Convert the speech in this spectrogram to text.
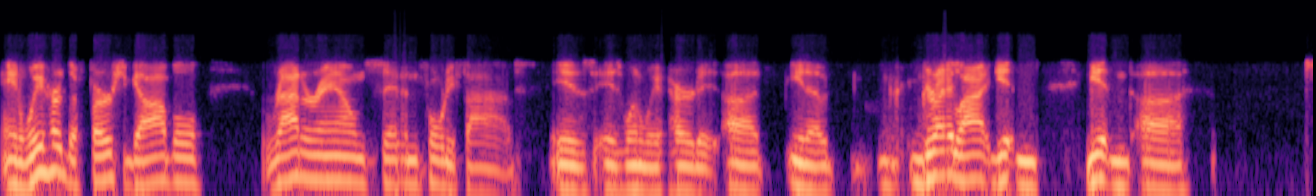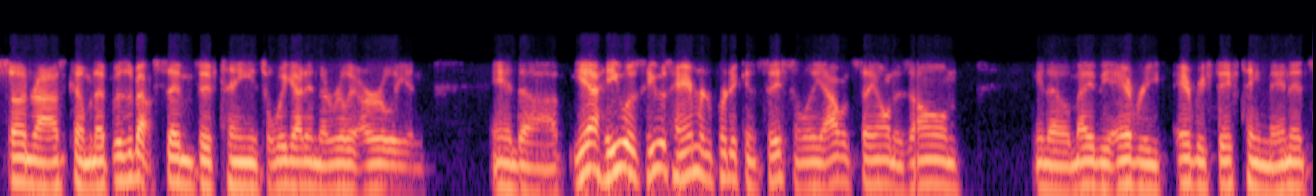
And we heard the first gobble right around 7:45 is is when we heard it. Uh, you know, gray light getting getting uh, sunrise coming up. It was about 7:15, so we got in there really early and and uh, yeah, he was he was hammering pretty consistently. I would say on his own, you know, maybe every every 15 minutes,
